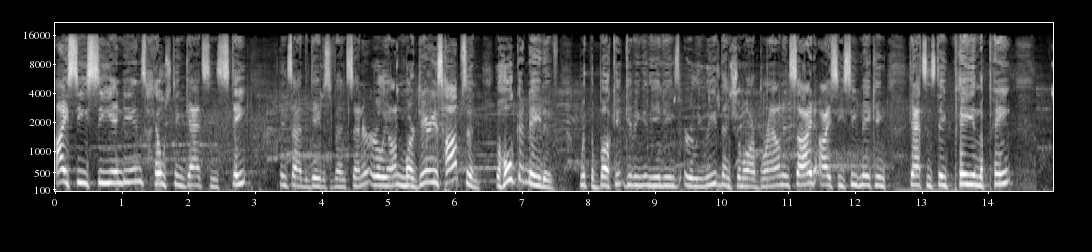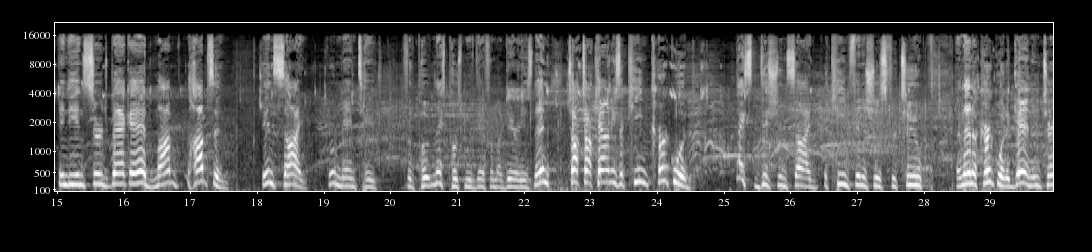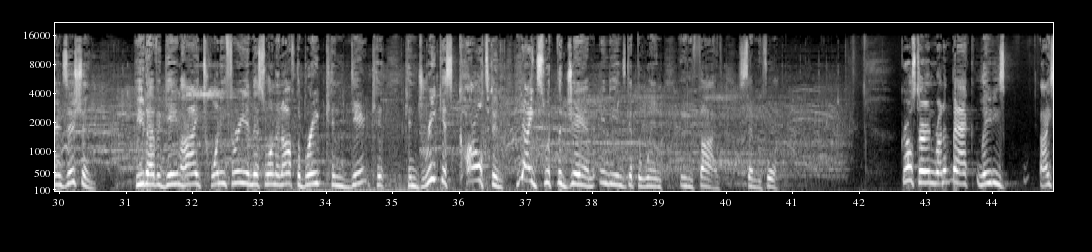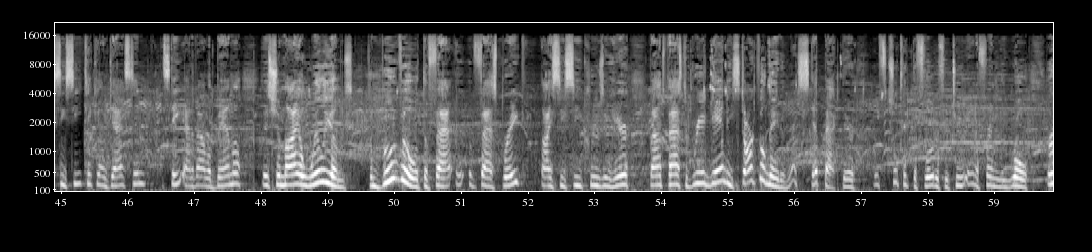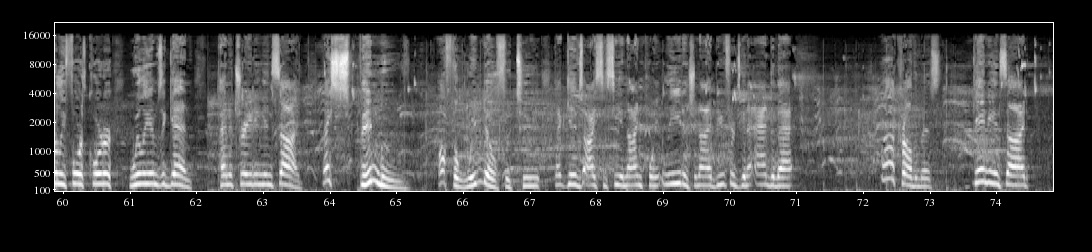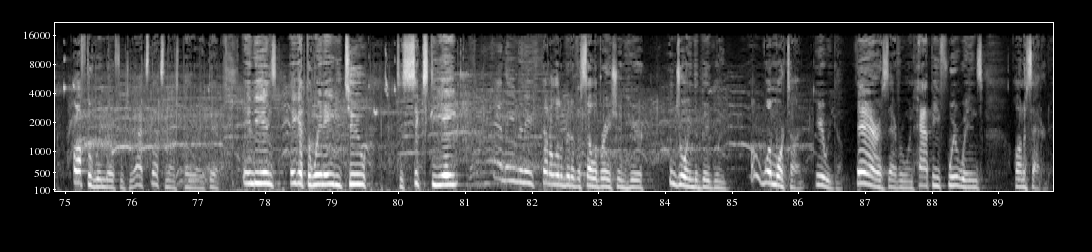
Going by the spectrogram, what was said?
ICC Indians hosting Gadsden State inside the Davis Event Center. Early on, Mardarius Hobson, the Houlka native, with the bucket, giving the Indians early lead. Then Shamar Brown inside. ICC making Gadsden State pay in the paint. Indians surge back ahead. Mob Hobson inside. Good man take for the post. Nice post move there from Mardarius. Then Choctaw County's Akeem Kirkwood. Nice dish inside. Akeem finishes for two. And then a Kirkwood again in transition. He'd have a game high 23 in this one, and off the break, Kendricus Carlton. Yikes with the jam. Indians get the win 85 74. Girls' turn, run it back. Ladies ICC taking on Gadsden State out of Alabama is Shemaya Williams from Booneville with the fat, fast break. ICC cruising here. Bounce pass to Bria Gandy, Starkville native. Nice step back there. She'll take the floater for two and a friendly roll. Early fourth quarter, Williams again penetrating inside. Nice spin move off the window for two. That gives ICC a nine point lead, and Shania Buford's going to add to that. Ah, crawl the miss. Gandy inside, off the window for two. That's, that's a nice play right there. Indians, they get the win 82 to 68. And even even got a little bit of a celebration here, enjoying the big win. Oh, one more time. Here we go. There's everyone happy for wins on a Saturday.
